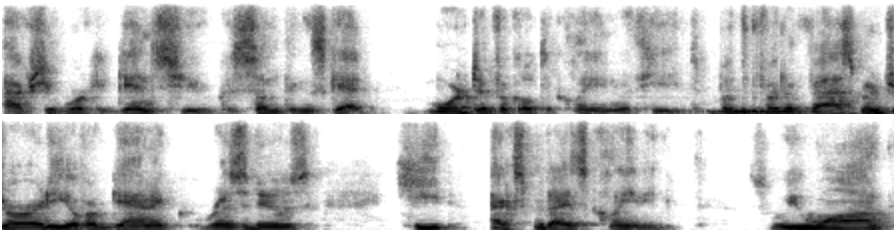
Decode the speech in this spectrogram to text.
actually work against you because some things get more difficult to clean with heat. But for the vast majority of organic residues, heat expedites cleaning. So we want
